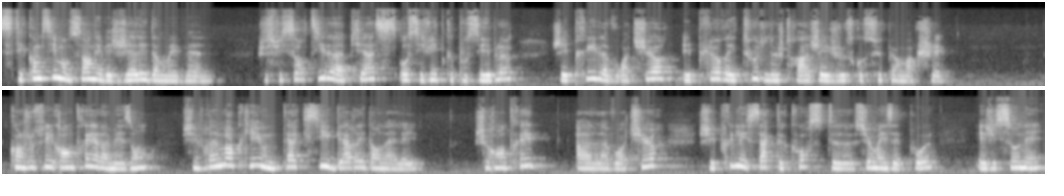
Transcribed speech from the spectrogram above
C'était comme si mon sang avait gelé dans mes veines. Je suis sortie de la pièce aussi vite que possible, j'ai pris la voiture et pleuré tout le trajet jusqu'au supermarché. Quand je suis rentrée à la maison, j'ai remarqué un taxi garé dans l'allée. Je rentrais à la voiture, j'ai pris les sacs de course sur mes épaules et j'ai sonné.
